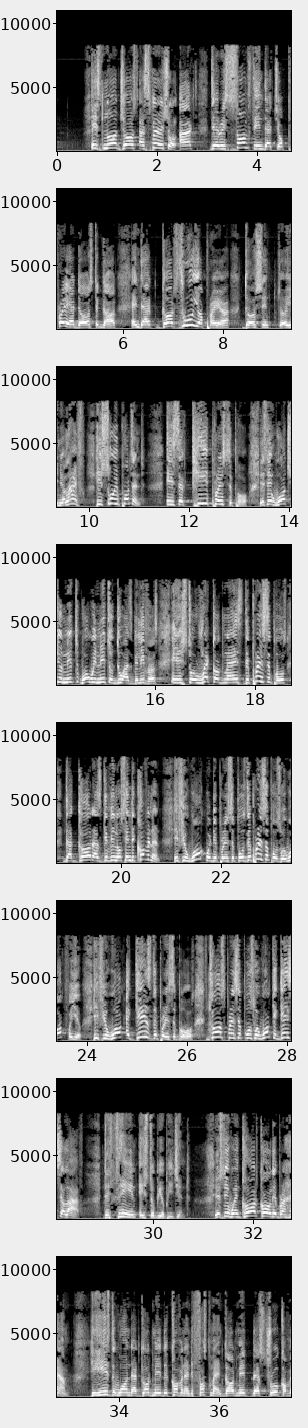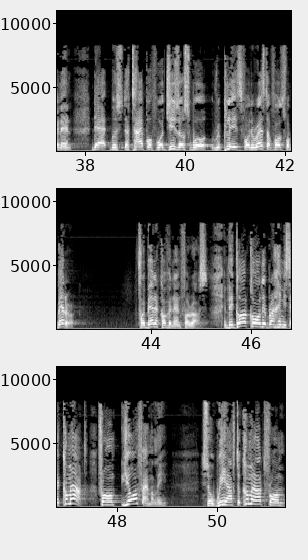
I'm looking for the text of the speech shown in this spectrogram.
It's not just a spiritual act. There is something that your prayer does to God and that God through your prayer does in, in your life. He's so important. It's a key principle. You see, what you need, what we need to do as believers is to recognize the principles that God has given us in the covenant. If you walk with the principles, the principles will work for you. If you walk against the principles, those principles will work against your life. The thing is to be obedient. You see, when God called Abraham, he is the one that God made the covenant, the first man. God made this true covenant that was the type of what Jesus will replace for the rest of us for better. For a better covenant for us. But God called Abraham, he said, come out from your family. So we have to come out from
